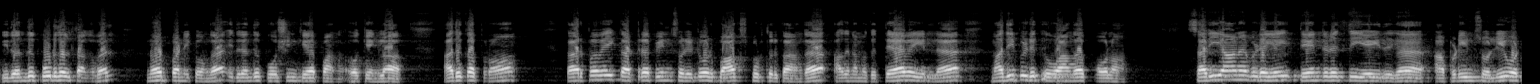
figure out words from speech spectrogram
இது வந்து கூடுதல் தகவல். நோட் பண்ணிக்கோங்க. இதுல இருந்து கொஷின் கேட்பாங்க ஓகேங்களா? அதுக்கப்புறம் கற்பவை கற்றபின்னு சொல்லிட்டு ஒரு பாக்ஸ் கொடுத்துருக்காங்க. அது நமக்கு தேவையில்லை. மதிப்பீடுக்கு வாங்க போகலாம் சரியான விடையை தேர்ந்தெடுத்து எழுதுக அப்படின்னு சொல்லி ஒரு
